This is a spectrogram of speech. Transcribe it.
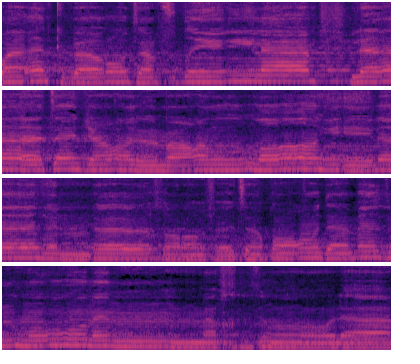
وأكبر تفضيلا. لا تجعل مع الله إلها آخر فتقعد مذموما مخذولا.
